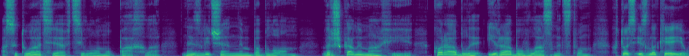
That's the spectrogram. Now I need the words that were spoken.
а ситуація в цілому пахла незліченним баблом вершками мафії, корабли і рабовласництвом. Хтось із лакеїв,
